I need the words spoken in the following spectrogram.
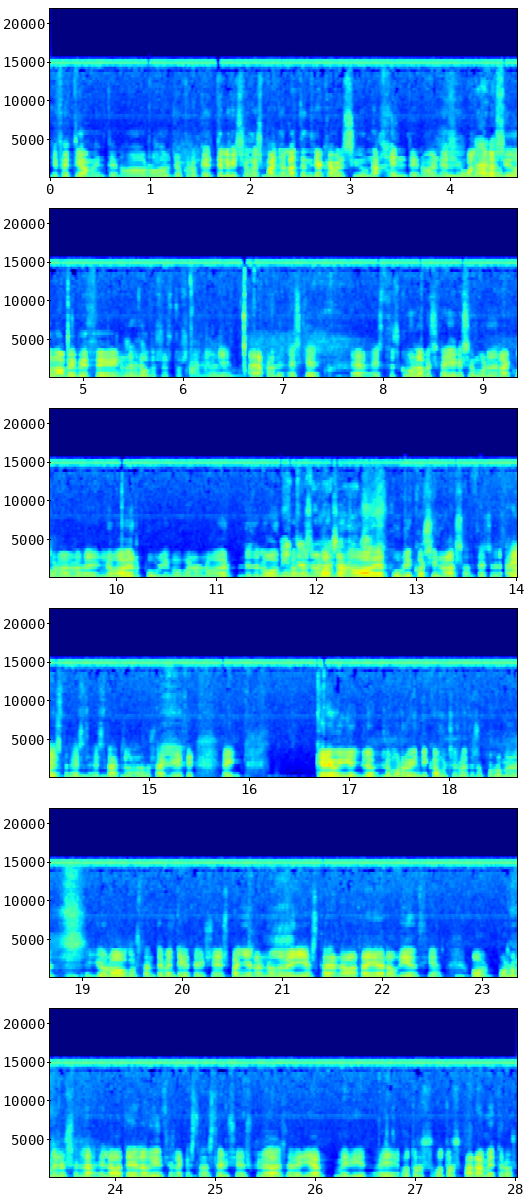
y efectivamente, ¿no, Rodolfo? Yo creo que Televisión Española tendría que haber sido un agente, ¿no? En eso, igual que lo ha sido la BBC en Claro. todos estos años. Eh, aparte, es que eh, esto es como la pescadilla que se muerde la cola, lo de no haber público. Bueno, no haber, desde luego, Mientras cuando, no cuando va a haber público si no las haces. Ahí está, es- está claro. O sea, quiero decir, eh, creo, y lo, lo hemos reivindicado muchas veces, o por lo menos yo lo hago constantemente, que Televisión Española no debería estar en la batalla de la audiencia, o por lo menos en la, en la batalla de la audiencia en la que están las televisiones privadas, debería medir eh, otros, otros parámetros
